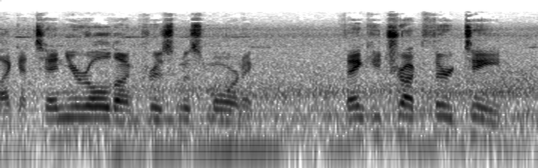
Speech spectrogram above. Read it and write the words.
like a 10 year old on Christmas morning. Thank you, Truck 13.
